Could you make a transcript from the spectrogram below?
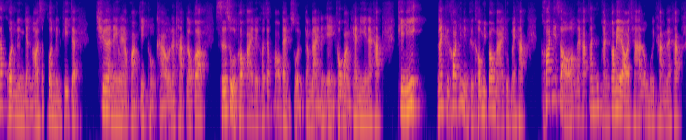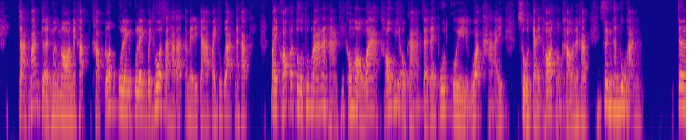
สักคนหนึ่งอย่างน้อยสักคนหนึ่งที่จะ เชื่อในแนวความคิดของเขานะครับ แล้วก็ซื้อสูตรเข้าไปโดยเขาจะขอแบ่งส่วนกำไรนั่นเองเขาหวังแค่นี้นะครับ ทีนี้นั่นคือข้อที่หนึ่งคือเขามีเป้าหมายถูกไหมครับ ข้อที่สองนะครับท่านผู้พันก็ไม่รอช้าลงมือทำนะครับ จากบ้านเกิดเมืองนอนนะครับ ขับรถกุเลงกุเลงไปทั่วสหรัฐอเมริกาไปทุกรัฐนะครับ ไปเคาะประตูทุกร้านอาหารที่เขามองว่าเขามีโอกาสจะได้พูดคุยหรือว่าขายสูตรไก่ทอดของเขานะครับ ซึ่งท่านผู้พันเจอ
